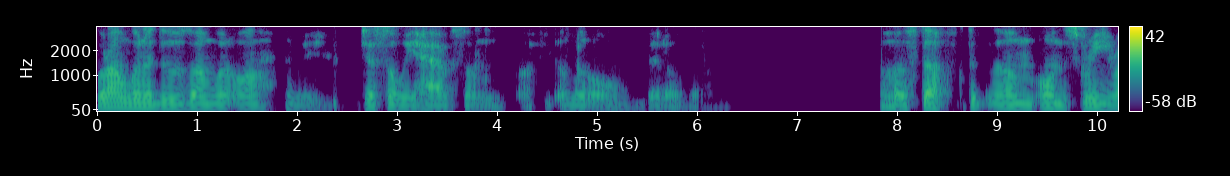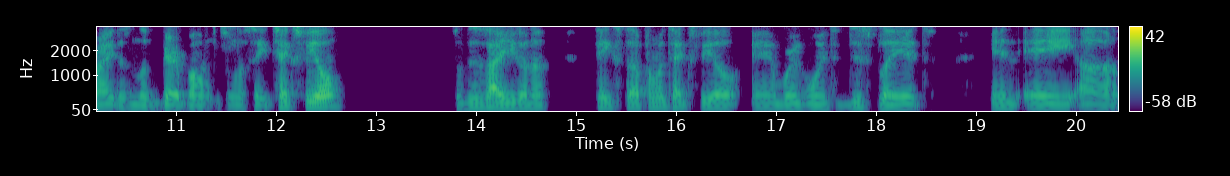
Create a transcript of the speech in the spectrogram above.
what I'm gonna do is I'm gonna well, let me just so we have some a, a little bit of uh, stuff to, um, on the screen, right? Doesn't look bare bones. I'm gonna say text field. So this is how you're gonna take stuff from a text field, and we're going to display it in a uh,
